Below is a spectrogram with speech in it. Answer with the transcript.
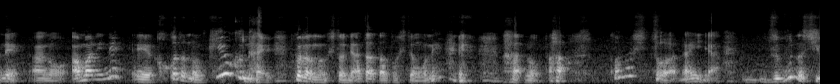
ね、あの、あまりね、えー、心の清くない プロの人に当たったとしてもね、あの、あ、この人は何や、ずぶの素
